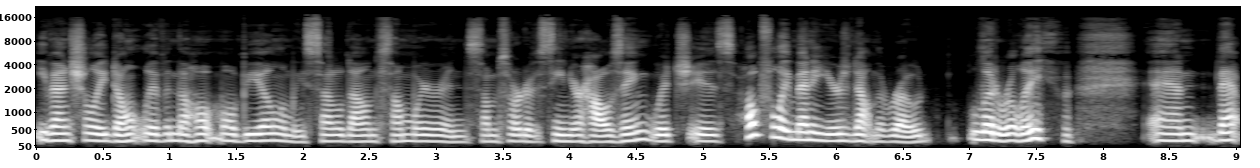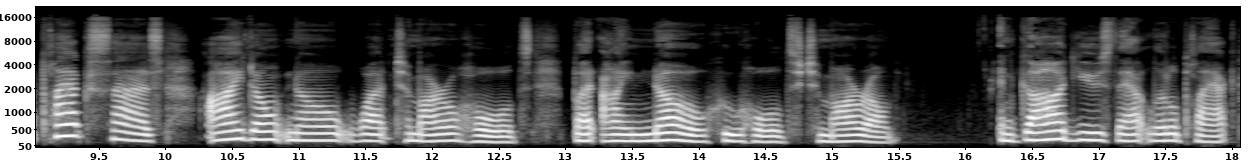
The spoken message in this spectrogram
eventually don't live in the Hope Mobile and we settle down somewhere in some sort of senior housing, which is hopefully many years down the road, literally. and that plaque says, I don't know what tomorrow holds, but I know who holds tomorrow. And God used that little plaque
